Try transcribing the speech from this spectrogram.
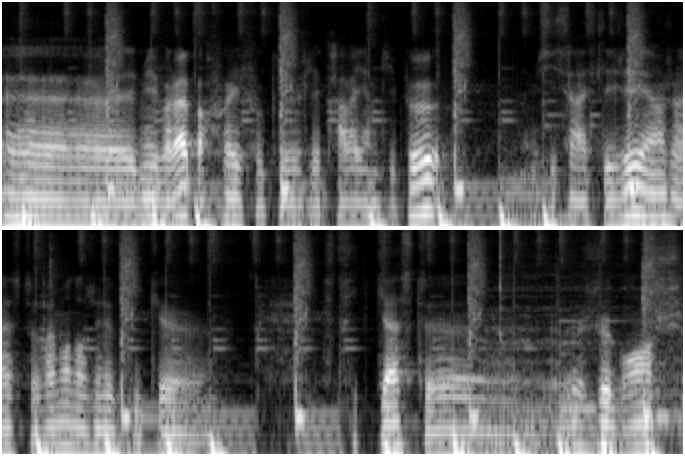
Mais voilà, parfois il faut que je les travaille un petit peu. Même si ça reste léger, hein, je reste vraiment dans une optique streetcast. je branche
